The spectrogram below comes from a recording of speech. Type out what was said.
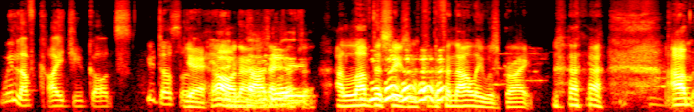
we love kaiju gods who doesn't yeah. you? Oh no, Exactly. exactly. I love the season. The finale was great. um, and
